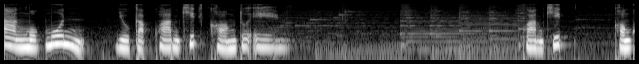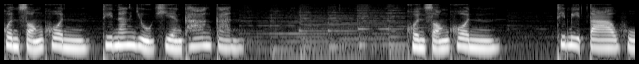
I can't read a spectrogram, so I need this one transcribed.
ต่างหมกมุ่นอยู่กับความคิดของตัวเอง ความคิดของคนสองคนที่นั่งอยู่เคียงข้างกัน คนสองคน ที่มีตาหู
